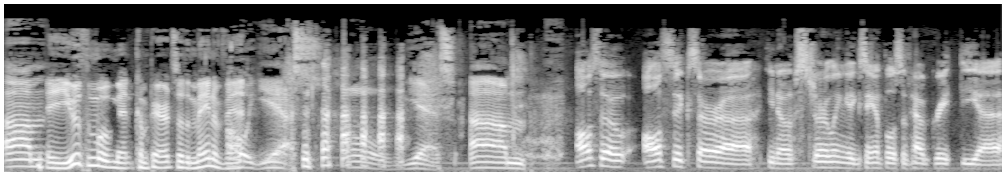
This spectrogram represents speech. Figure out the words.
Um, A youth movement compared to the main event. Oh yes. oh yes. Um, Also, all six are uh, you know sterling examples of how great the uh,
